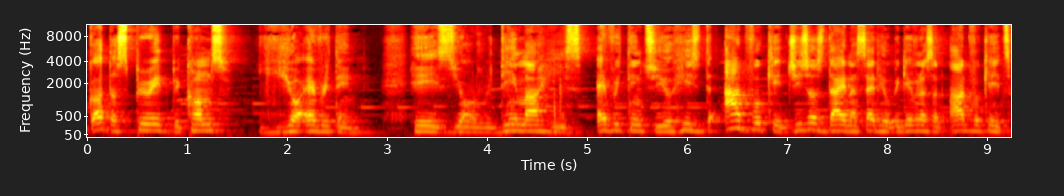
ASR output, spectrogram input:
God the Spirit becomes your everything. He's your redeemer. He's everything to you. He's the advocate. Jesus died and said he'll be giving us an advocate,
